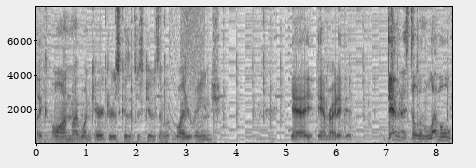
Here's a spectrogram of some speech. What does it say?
like on my one characters, because it just gives them a wider range. Yeah, damn right I did. Damn it, I still didn't level!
